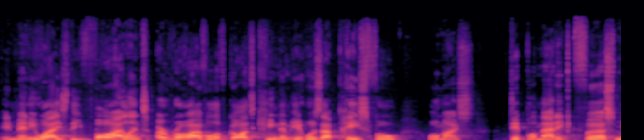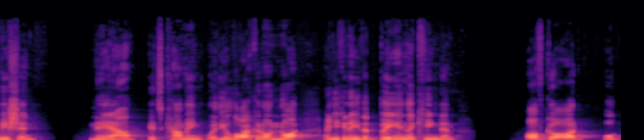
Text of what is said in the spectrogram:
in many ways, the violent arrival of God's kingdom. It was a peaceful, almost diplomatic first mission. Now it's coming whether you like it or not, and you can either be in the kingdom of God or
